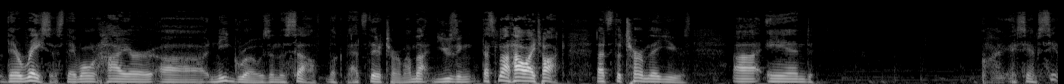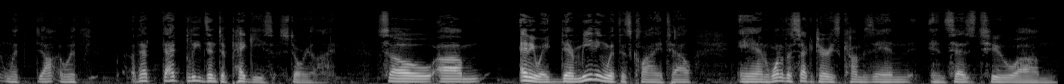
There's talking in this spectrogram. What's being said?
they're racist. They won't hire uh, Negroes in the South. Look, that's their term. I'm not using. That's not how I talk. That's the term they use. Uh, and I see. I'm sitting with with that. That bleeds into Peggy's storyline. So um, anyway, they're meeting with this clientele, and one of the secretaries comes in and says to um,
